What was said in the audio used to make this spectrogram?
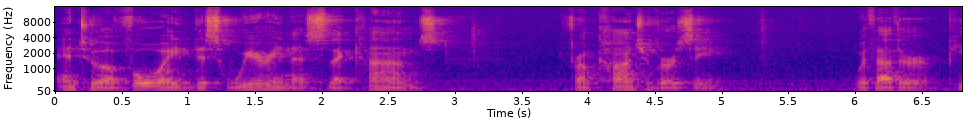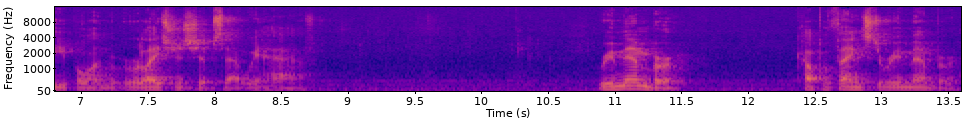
and to avoid this weariness that comes from controversy with other people and relationships that we have. Remember, a couple things to remember.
